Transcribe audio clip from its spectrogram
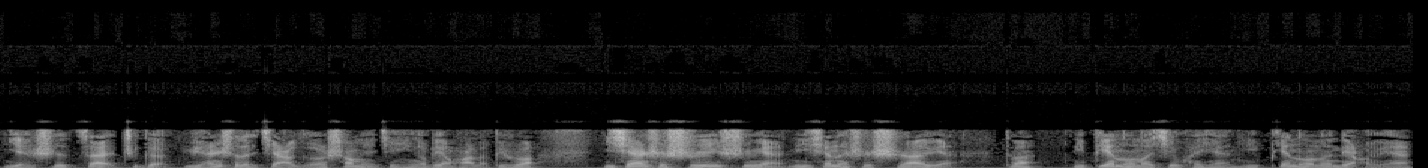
也是在这个原始的价格上面进行一个变化的。比如说，以前是十十元，你现在是十二元，对吧？你变动了几块钱，你变动了两元，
